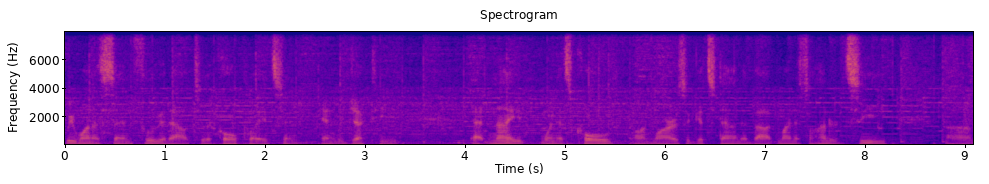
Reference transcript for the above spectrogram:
we want to send fluid out to the cold plates and, and reject heat. At night, when it's cold on Mars, it gets down to about minus 100 C um,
